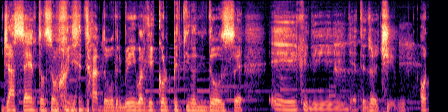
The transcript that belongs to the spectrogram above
già sento insomma ogni tanto potrebbe venire qualche colpettino di tosse e quindi niente, ci- ho,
